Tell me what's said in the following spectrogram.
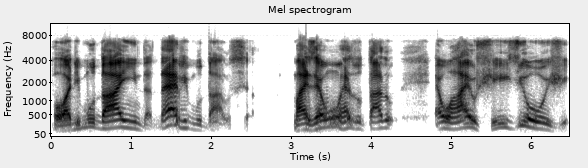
pode mudar ainda. Deve mudar, Luciano. Mas é um resultado, é um raio-x de hoje.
